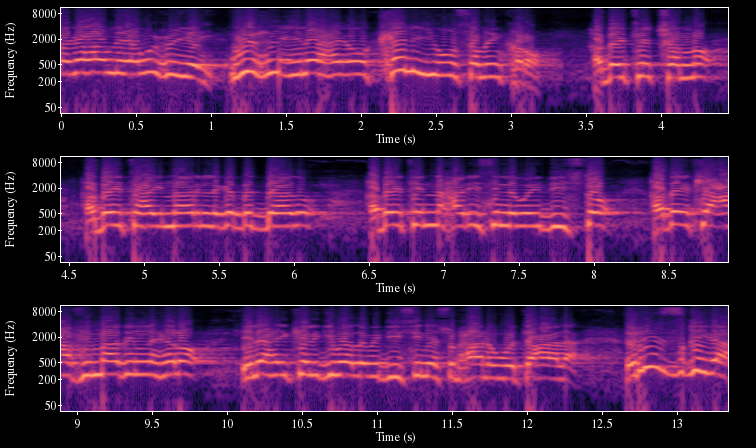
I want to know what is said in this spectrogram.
Laga hadlayaa wuxuu yahay wixii ilaahay oo keliya uu samayn karo. Hadday tahay janno hadday tahay naar in laga badbaado hadday tahay naxariis in la weydiisto hadday tahay caafimaad in la helo ilaahay keligii baa la weydiisinaya subxaanahu wa tacaala. Risqiga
